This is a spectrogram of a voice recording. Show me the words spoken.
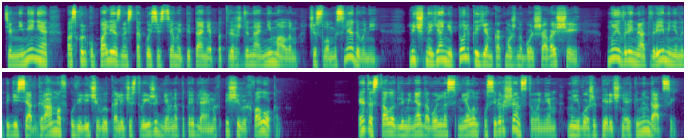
Тем не менее, поскольку полезность такой системы питания подтверждена немалым числом исследований, лично я не только ем как можно больше овощей, но и время от времени на 50 граммов увеличиваю количество ежедневно потребляемых пищевых волокон. Это стало для меня довольно смелым усовершенствованием моего же перечня рекомендаций –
